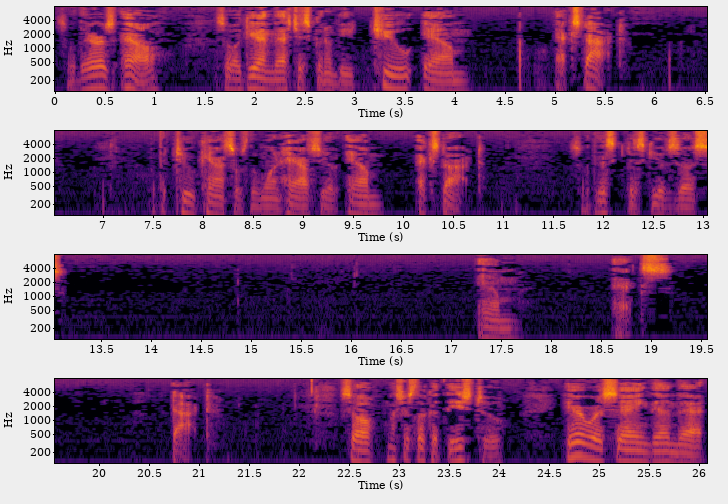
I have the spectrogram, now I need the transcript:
So there's L. So again, that's just going to be 2m x dot. But the 2 cancels the 1 half, so you have m x dot. So this just gives us m x dot. So let's just look at these two. Here we're saying then that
